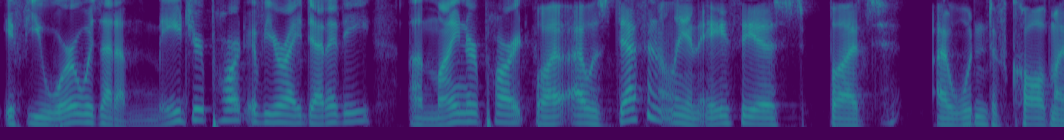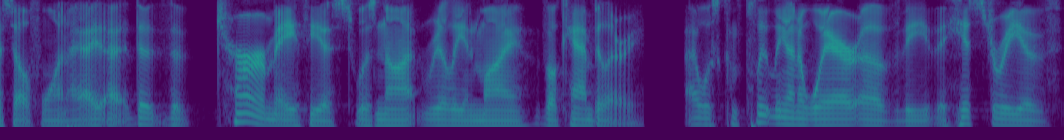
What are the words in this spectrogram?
If you were, was that a major part of your identity, a minor part? Well, I was definitely an atheist, but I wouldn't have called myself one. I, I, the the term atheist was not really in my vocabulary. I was completely unaware of the the history of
